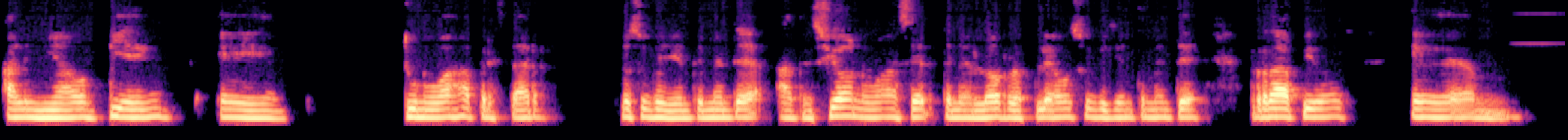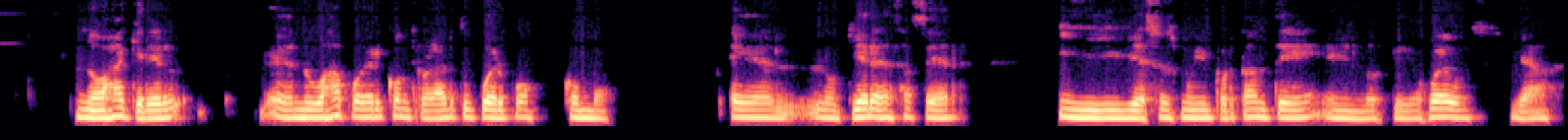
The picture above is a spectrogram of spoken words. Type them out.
alineados bien tú no vas a prestar lo suficientemente atención, no vas a tener los reflejos suficientemente rápidos, em, no vas a querer, eh, no vas a poder controlar tu cuerpo como eh, lo quieres hacer y eso es muy importante en los videojuegos, ya.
